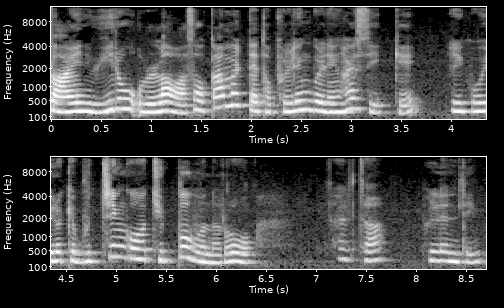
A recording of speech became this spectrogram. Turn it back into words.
라인 위로 올라와서 감을 때 더 블링블링 할 수 있게 그리고 이렇게 묻힌 거 뒷부분으로 살짝 블렌딩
